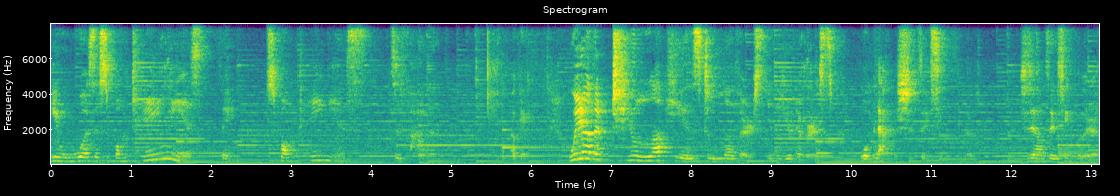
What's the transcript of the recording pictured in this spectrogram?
It was a spontaneous thing. Spontaneous，自发的。OK。We are the two luckiest lovers in the universe. 我们两个是最幸福的，世界上最幸福的人。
